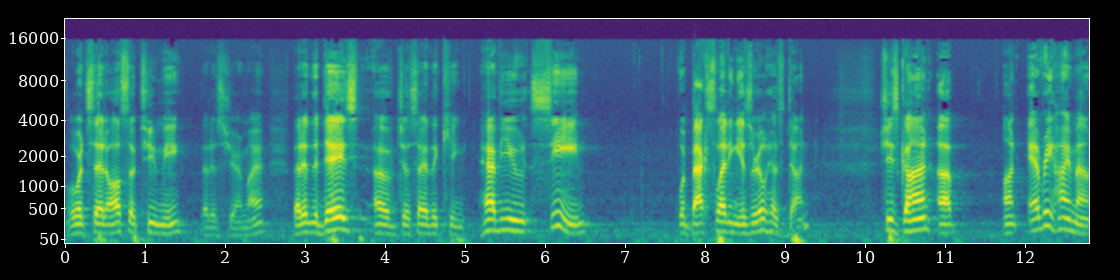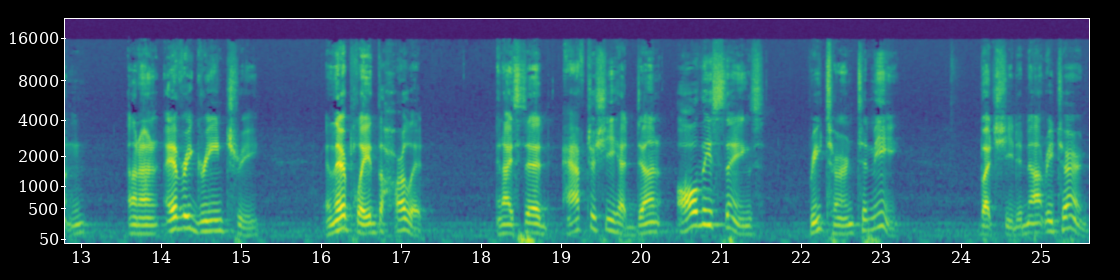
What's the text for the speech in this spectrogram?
The Lord said also to me, that is Jeremiah, that in the days of Josiah the king, have you seen what backsliding Israel has done? She's gone up on every high mountain and on every green tree, and there played the harlot and I said, After she had done all these things, return to me. But she did not return.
